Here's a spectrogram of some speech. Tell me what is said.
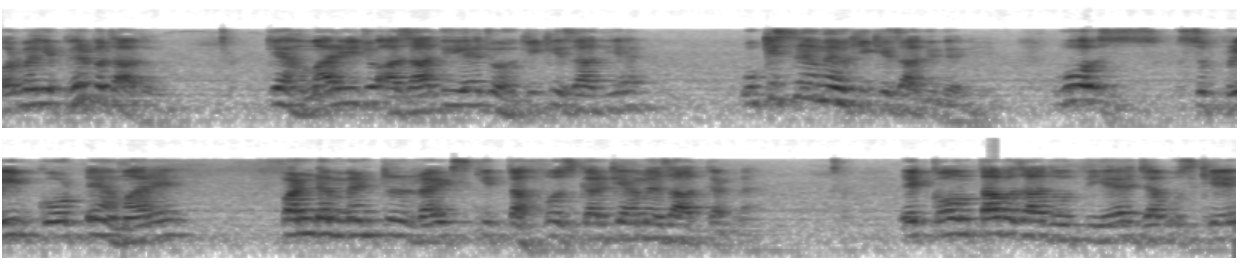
और मैं ये फिर बता दूँ कि हमारी जो आज़ादी है, जो हकीकी आज़ादी है, वो किसने हमें हकीकी आज़ादी देनी है? वो सुप्रीम कोर्ट ने हमारे फंडामेंटल राइट्स की तहफ़ करके हमें आज़ाद करना है। एक कौम तब आज़ाद होती है जब उसके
